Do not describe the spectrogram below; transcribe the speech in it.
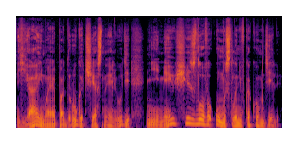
Я и моя подруга — честные люди, не имеющие злого умысла ни в каком деле.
